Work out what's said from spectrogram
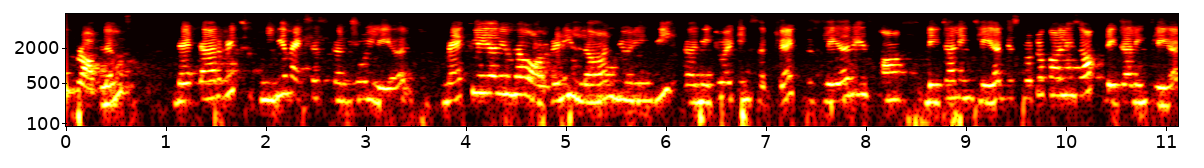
two problems that are with medium access control layer. MAC layer you have already learned during the uh, networking subject. This layer is of data link layer. This protocol is of data link layer.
